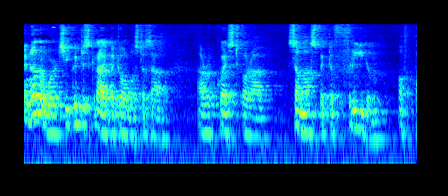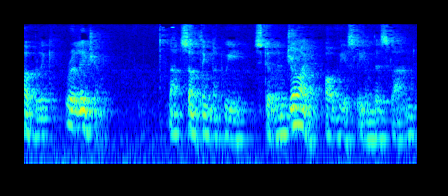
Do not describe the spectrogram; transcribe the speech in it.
In other words, you could describe it almost as a, a request for a, some aspect of freedom of public religion. That's something that we still enjoy, obviously, in this land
